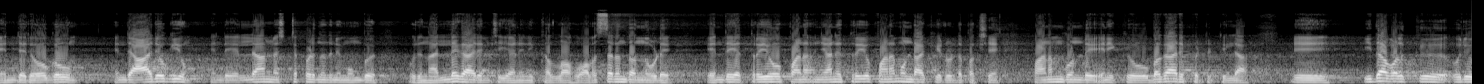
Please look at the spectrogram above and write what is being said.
എന്റെ രോഗവും എന്റെ ആരോഗ്യവും എന്റെ എല്ലാം നഷ്ടപ്പെടുന്നതിന് മുമ്പ് ഒരു നല്ല കാര്യം ചെയ്യാൻ എനിക്ക് അള്ളാഹു അവസരം തന്നൂടെ. എന്റെ എത്രയോ പണം ഞാൻ എത്രയോ പണം ഉണ്ടാക്കിയിട്ടുണ്ട് പക്ഷേ പണം കൊണ്ട് എനിക്ക് ഉപകാരപ്പെട്ടിട്ടില്ല. ഈ ഇതവൾക്ക് ഒരു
